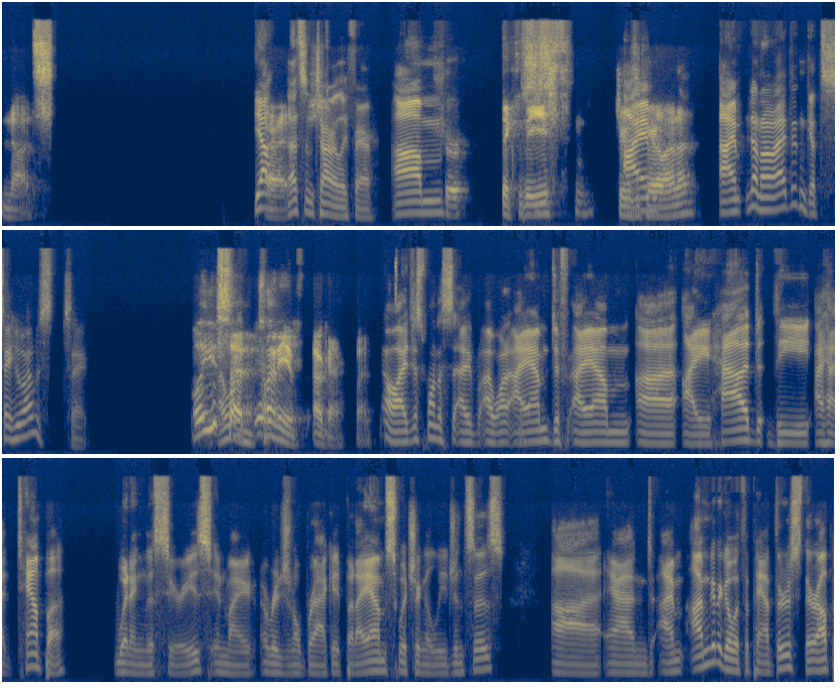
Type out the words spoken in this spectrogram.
nuts. Yeah, All right. that's entirely fair. Um Sure. Stick to the East, Jersey, I'm- Carolina. I'm no no, I didn't get to say who I was saying. Well, you I said want- plenty of okay, but No, I just want to say I, I want I am def- I am uh I had the I had Tampa winning this series in my original bracket, but I am switching allegiances. Uh and I'm I'm going to go with the Panthers. They're up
